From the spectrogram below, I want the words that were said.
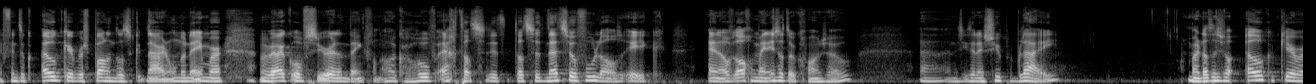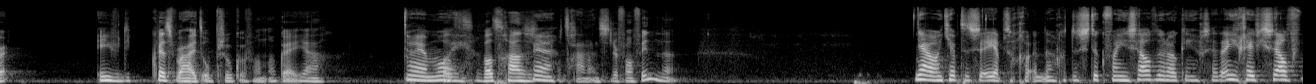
Ik vind het ook elke keer weer spannend als ik het naar een ondernemer mijn werk opstuur. En dan denk van, oh, ik hoop echt dat ze, dit, dat ze het net zo voelen als ik. En over het algemeen is dat ook gewoon zo. Eh, en is iedereen super blij. Maar dat is wel elke keer weer even die kwetsbaarheid opzoeken. Van oké, ja, Oh ja, mooi. wat, wat, gaan ze, Ja. wat gaan mensen ervan vinden? Ja, want je hebt, dus, je hebt een stuk van jezelf er ook in gezet. En je geeft jezelf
